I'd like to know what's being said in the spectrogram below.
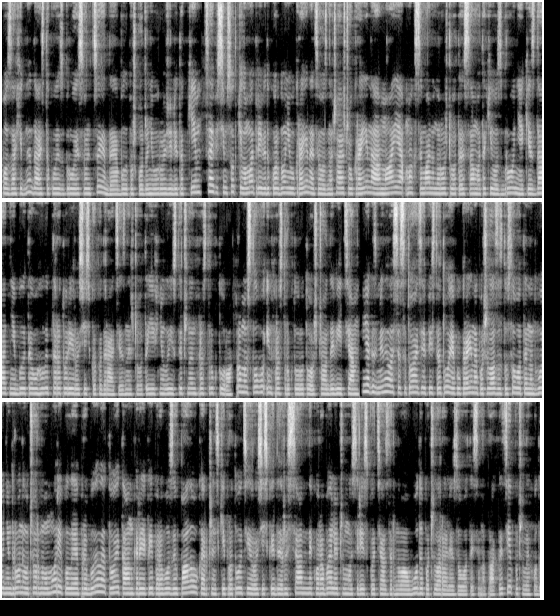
По захід не дасть такої зброї сольці, де були пошкоджені ворожі літаки. Це 700 кілометрів від кордонів України. Це означає, що Україна має максимально нарощувати саме такі озброєння, які здатні бити у глиб території Російської Федерації, знищувати їхню логістичну інфраструктуру, промислову інфраструктуру. Тощо дивіться, як змінилася ситуація після того, як Україна почала застосовувати надводні дрони у Чорному морі, коли прибили той танкер, який перевозив паливо у Керченській протоці. Російський десантний корабель чомусь різко ця зернова угода почала реалізовуватися на практиці. Почали ходити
